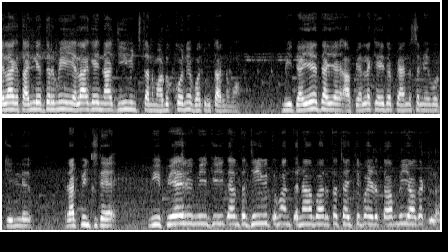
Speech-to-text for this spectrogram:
ఇలాగ తల్లి ఇద్దరమే ఇలాగే నా జీవించుతాను అడుక్కొనే బతుకుతాను మీ దయే దయ ఆ పిల్లకి ఏదో పెన్షన్ ఒక ఇల్లు రప్పించితే మీ పేరు మీ గీతంత జీవితం అంతా నా భర్త చచ్చిపోయాడు మీ ఒకట్లో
